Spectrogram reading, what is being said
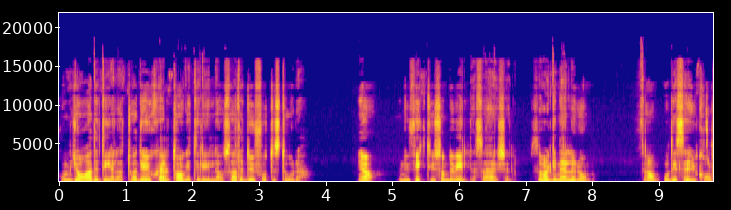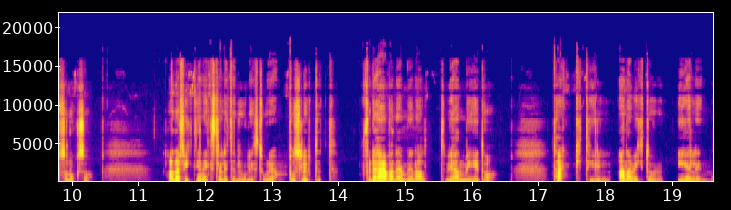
om jag hade delat då hade jag ju själv tagit det lilla och så hade du fått det stora. Ja, men nu fick du ju som du ville, sa Herschel. Så vad gnäller du om? Ja, och det säger ju Karlsson också. Ja, där fick ni en extra liten rolig historia på slutet. För det här var nämligen allt vi hann med idag. Tack till Anna Viktor, Elin,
